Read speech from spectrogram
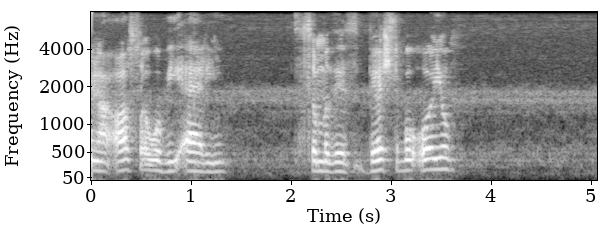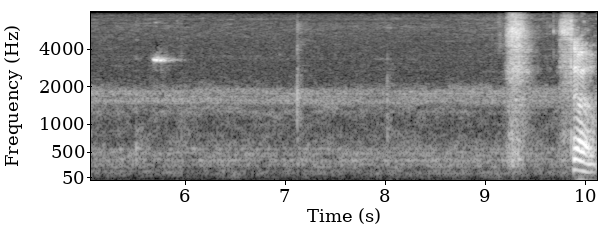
And I also will be adding some of this vegetable oil. So,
